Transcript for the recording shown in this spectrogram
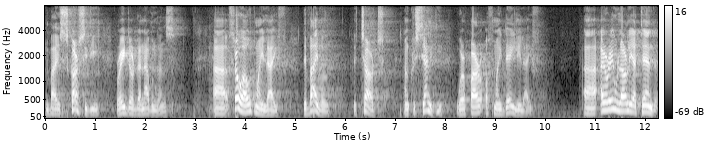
by scarcity rather than abundance. Uh, throughout my life, the Bible, the church, and Christianity were part of my daily life. Uh, I regularly attended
